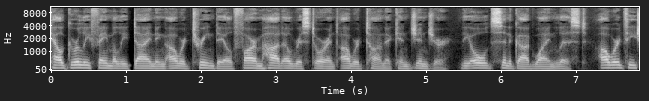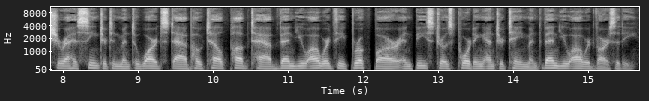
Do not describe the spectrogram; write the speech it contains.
Kalgoorlie Family Dining Award Treendale Farm Hotel Restaurant Award Tonic and Ginger, The Old Synagogue Wine List, Award The Shore House Entertainment Award Stab Hotel Pub Tab Venue Award The Brook Bar and Bistro Sporting Entertainment Venue Award Varsity,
